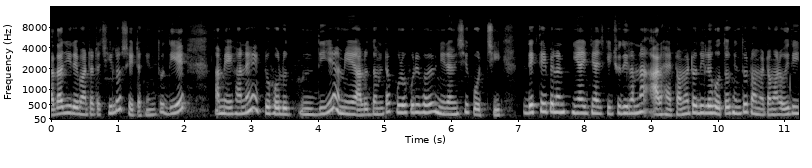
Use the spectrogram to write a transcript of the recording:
আদা জিরে বাটাটা ছিল সেটা কিন্তু দিয়ে আমি এখানে একটু হলুদ দিয়ে আমি আলুর দমটা পুরোপুরিভাবে নিরামিষই করছি। দেখতেই পেলেন পেঁয়াজ টিয়াজ কিছু দিলাম না। আর হ্যাঁ টমেটো দিলে হতো কিন্তু টমেটো আমার ওই দিন,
